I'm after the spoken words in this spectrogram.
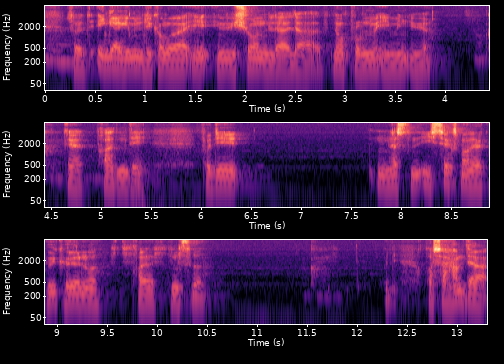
Mm. Så en gang imellem, det kommer en vision eller, eller nogle problemer i min øre. Okay. Ja, fra den dag. Fordi næsten i seks måneder, jeg kunne ikke høre noget fra den side. Og så ham, der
